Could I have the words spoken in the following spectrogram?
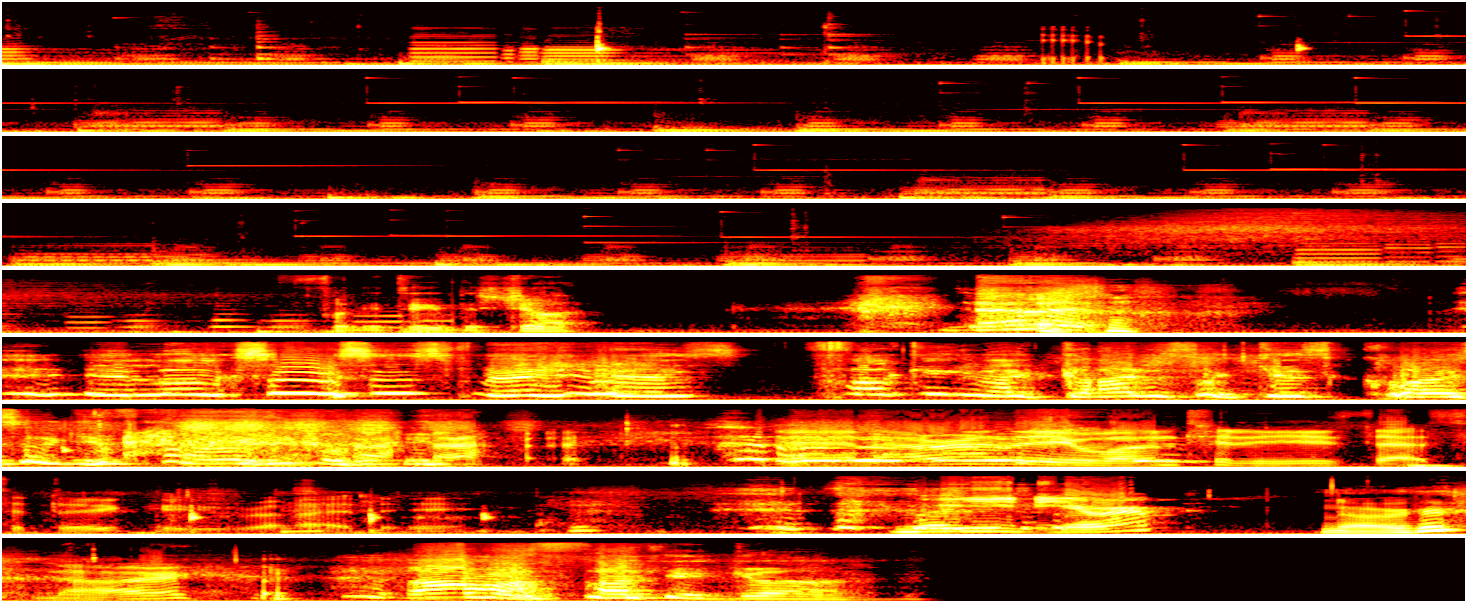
Yep. Fucking take the shot. Damn it! it looks so suspicious! Fucking that guy just like gets close and gets paranoid. Man, I really wanted to use that Sudoku right there. Were you near him? No. No? oh my fucking god.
